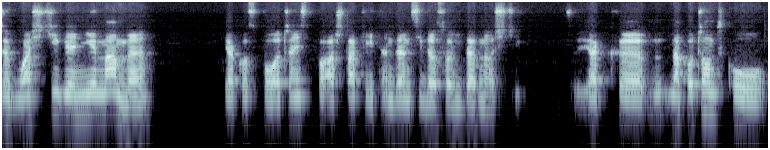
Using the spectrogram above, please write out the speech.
że właściwie nie mamy jako społeczeństwo aż takiej tendencji do solidarności. Jak na początku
